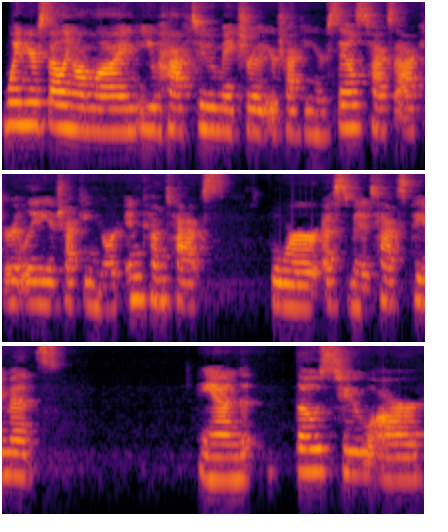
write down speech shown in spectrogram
When you're selling online, you have to make sure that you're tracking your sales tax accurately, you're tracking your income tax for estimated tax payments. And those two are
